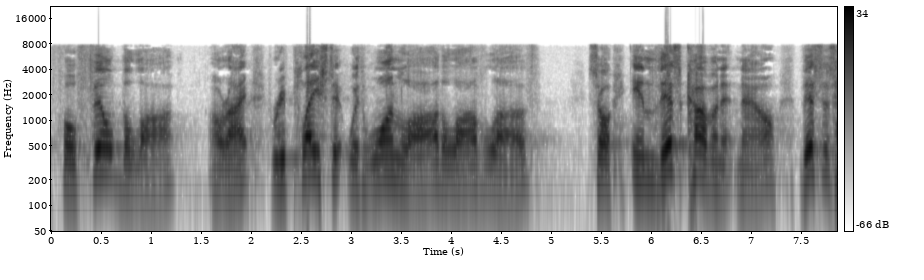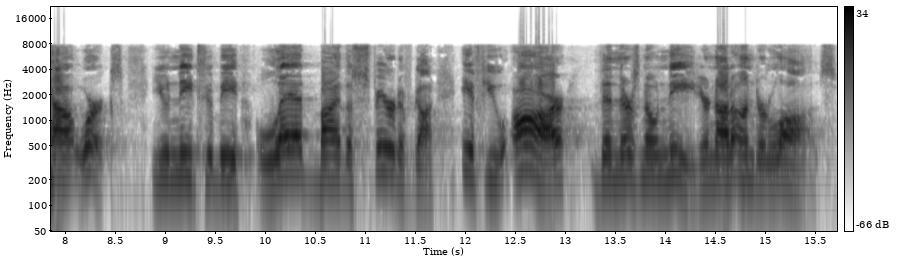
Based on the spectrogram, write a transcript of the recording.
fulfilled the law All right? Replaced it with one law, the law of love. So in this covenant now, this is how it works. You need to be led by the Spirit of God. If you are, then there's no need. You're not under laws.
